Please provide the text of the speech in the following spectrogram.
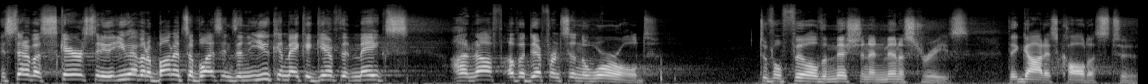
Instead of a scarcity, that you have an abundance of blessings and you can make a gift that makes enough of a difference in the world to fulfill the mission and ministries that God has called us to.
